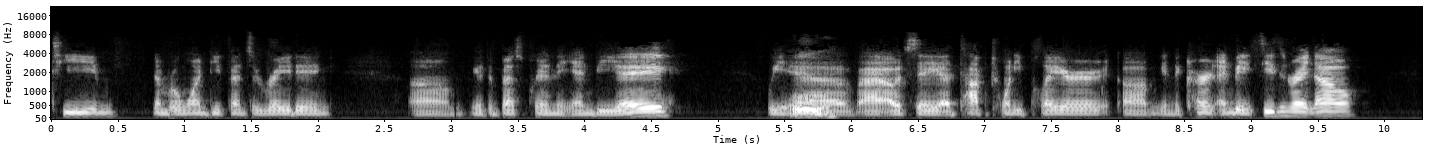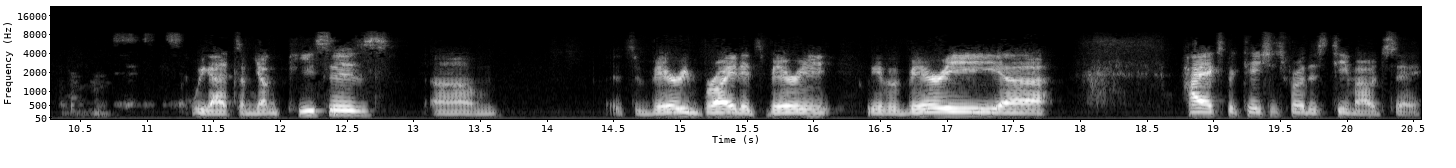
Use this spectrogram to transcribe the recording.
team, number one defensive rating. Um, we have the best player in the NBA. We have, I I would say, a top twenty player um, in the current NBA season right now. We got some young pieces. Um, it's very bright. It's very. We have a very uh, high expectations for this team. I would say.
